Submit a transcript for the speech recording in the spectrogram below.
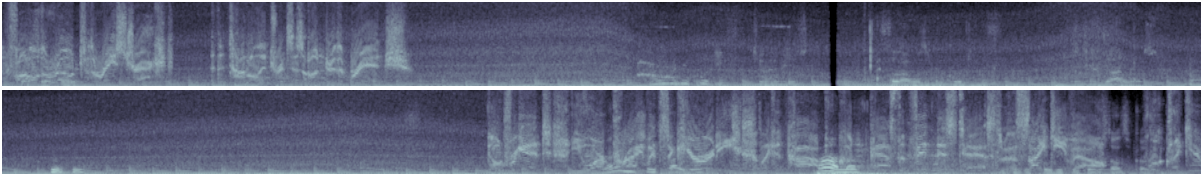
and follow the road to the racetrack. The tunnel entrance is under the bridge. Am I even recording? So let me just- I thought I wasn't recording. Turns out I was. Mhm. Don't forget, you are Why are so private security. Like a cop Oh, who no. couldn't pass the fitness test or the Just close psyche it before it valve. starts to cut. Looks like you're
